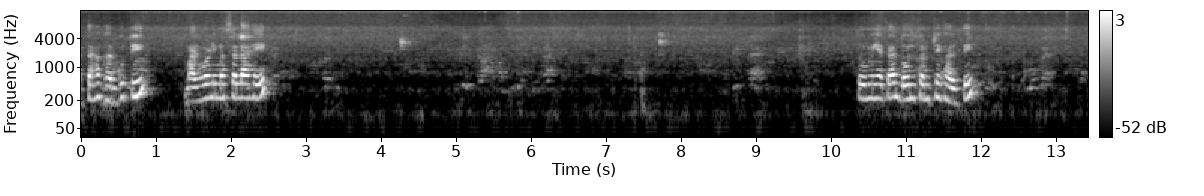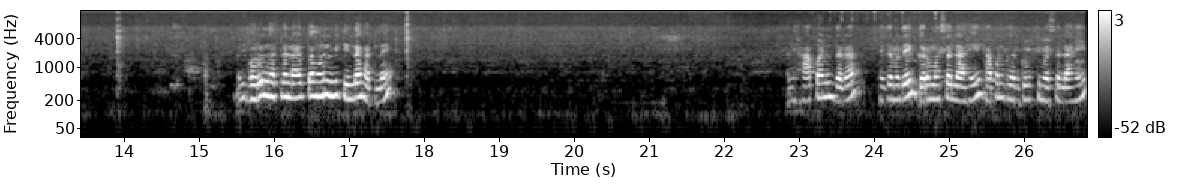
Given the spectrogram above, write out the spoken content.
आता हा घरगुती मालवणी मसाला आहे. तो मी आता दोन चमचे घालते. म्हणजे भरून घातला नाही होता म्हणून मी तीनदा घातला आहे आणि हा पण जरा ह्याच्यामध्ये गरम मसाला आहे हा पण घरगुती मसाला आहे.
